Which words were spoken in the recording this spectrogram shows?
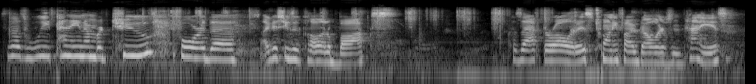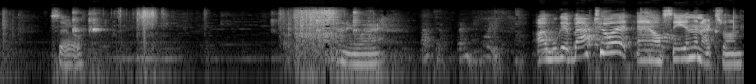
So that's wheat penny number two for the, I guess you could call it a box. Because after all, it is $25 in pennies. So, anyway, I will get back to it and I'll see you in the next one.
